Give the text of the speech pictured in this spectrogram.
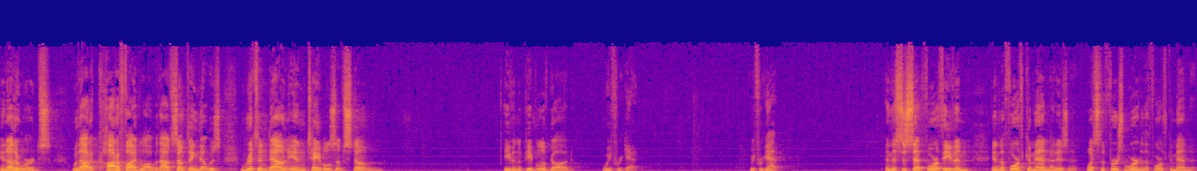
In other words, without a codified law, without something that was written down in tables of stone, even the people of God, we forget. We forget. And this is set forth even in the fourth commandment, isn't it? What's the first word of the fourth commandment?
